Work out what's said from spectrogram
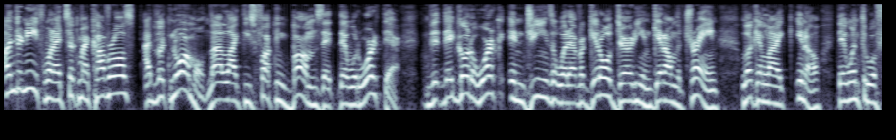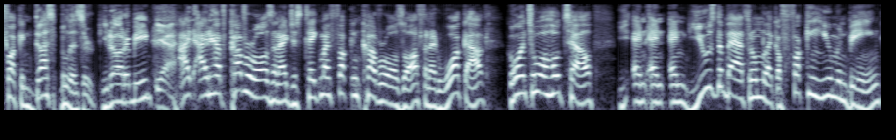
underneath, when I took my coveralls, I'd look normal, not like these fucking bums that, that would work there. They'd go to work in jeans or whatever, get all dirty and get on the train looking like, you know, they went through a fucking dust blizzard. You know what I mean? Yeah. I'd, I'd have coveralls and I'd just take my fucking coveralls off and I'd walk out, go into a hotel and, and, and use the bathroom like a fucking human being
